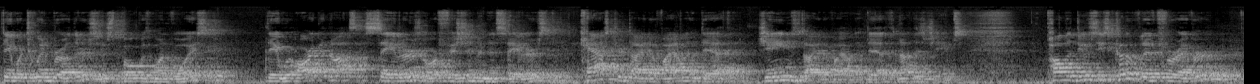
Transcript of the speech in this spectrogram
They were twin brothers who spoke with one voice. They were Argonauts, sailors, or fishermen and sailors. Castor died a violent death. James died a violent death, not this James. Polydeuces could have lived forever.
